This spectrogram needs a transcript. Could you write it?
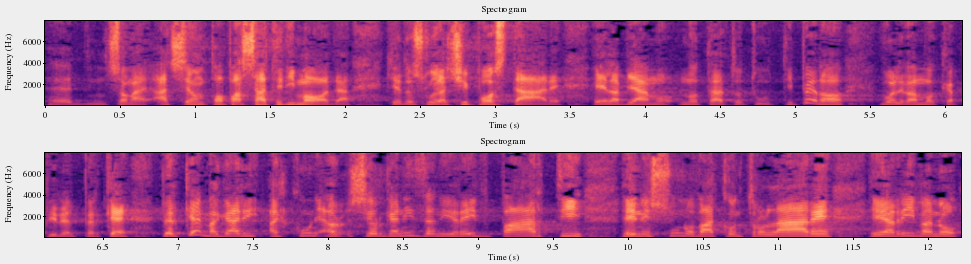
eh, insomma, siano un po' passate di moda. Chiedo scusa, ci può stare e l'abbiamo notato tutti, però volevamo capire il perché. Perché magari alcuni, si organizzano i rave party e nessuno va a controllare e arrivano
